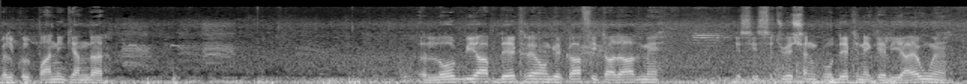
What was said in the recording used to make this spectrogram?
बिल्कुल पानी के अंदर। लोग भी आप देख रहे होंगे, काफ़ी तादाद में इसी सिचुएशन को देखने के लिए आए हुए हैं।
